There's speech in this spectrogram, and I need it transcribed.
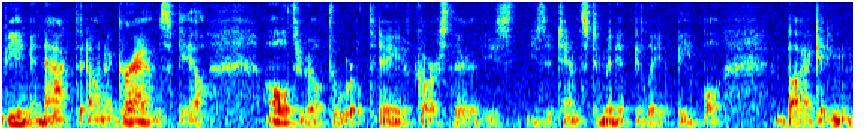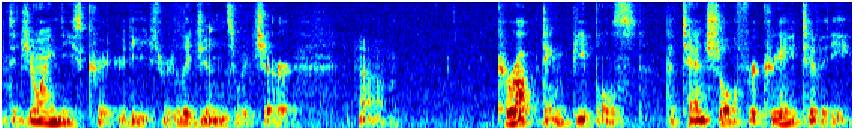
being enacted on a grand scale all throughout the world today. Of course, there are these, these attempts to manipulate people by getting them to join these, these religions which are um, corrupting people's potential for creativity.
